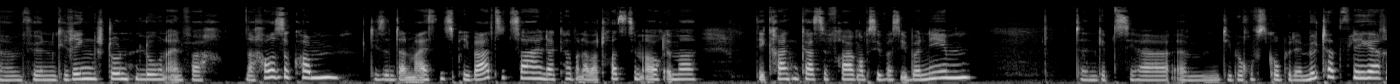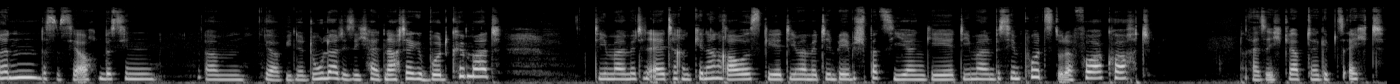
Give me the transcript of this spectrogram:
ähm, für einen geringen Stundenlohn einfach nach Hause kommen. Die sind dann meistens privat zu zahlen, da kann man aber trotzdem auch immer die Krankenkasse fragen, ob sie was übernehmen. Dann gibt es ja ähm, die Berufsgruppe der Mütterpflegerinnen. Das ist ja auch ein bisschen ähm, ja, wie eine Dula, die sich halt nach der Geburt kümmert, die mal mit den älteren Kindern rausgeht, die mal mit dem Baby spazieren geht, die mal ein bisschen putzt oder vorkocht. Also ich glaube, da gibt es echt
